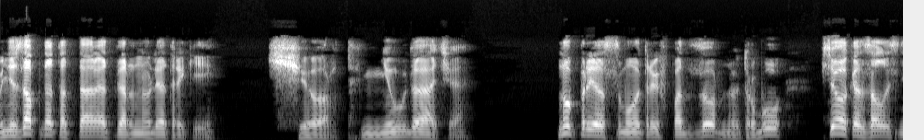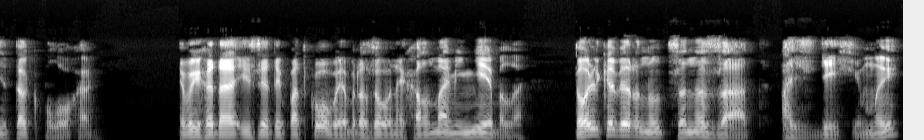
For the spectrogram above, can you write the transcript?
Внезапно татары отвернули от реки. Черт, неудача! Но при осмотре в подзорную трубу все оказалось не так плохо. Выхода из этой подковы, образованной холмами, не было, только вернуться назад, а здесь и мы.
